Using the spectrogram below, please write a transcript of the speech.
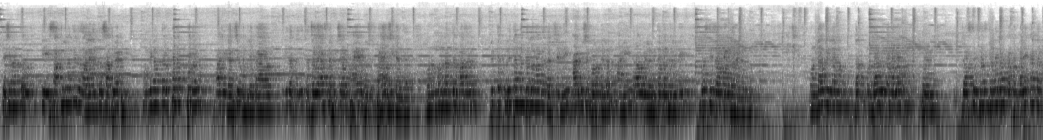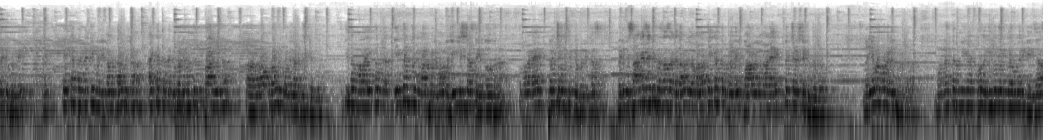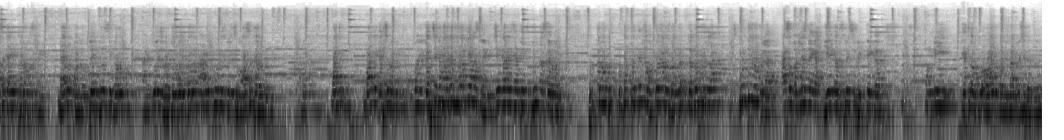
त्याच्यानंतर ते सातवीला तिथं झाल्यानंतर सातवी आठवी मग मी नंतर परत परत माझे घरचे म्हणले का इथं इथं जवळ असल्यापेक्षा बाहेर बस- बाहेर शिकायला जाय म्हणून मग नंतर माझं विद्या विद्या मंदिरला माझं घरच्यांनी ऍडमिशन करून दिलं आणि रावरीला विद्या मंदिरला मी बसने जाऊन येऊन करायला लागलो मग दहावीला मग दहावीला मला जास्तीत जास्त नाही का पण मला एकाहत्तर टक्के पडले आणि एकाहत्तर टक्के म्हणजे मला दहावीला एकाहत्तर टक्के पडले नंतर बारावीला अं, राव- कॉलेजला ऍडमिशन घेतलं तिथं मला एकदम एकदम कमी मार्क पडले. मला म्हणजे इंग्लिश जास्त येत नव्हतं ना. तर मला डायरेक्ट पंचेचाळीस टक्के पडले कसं म्हणजे मी सांगायचा डिफरन्स असा का दहावीला मला एकाहत्तर पडले बारावीला मला डायरेक्ट पंचेचाळीस टक्के पडलो म्हणजे एवढा मोठा डिफरन्स झाला. मग नंतर मी काय पुढं इंजिनिअरिंगला वगैरे घ्यायचं असं काही ठरवलंच नाही. डायरेक्ट म्हणलो प्लेन बी करून आणि पोलीस भरती वगैरे करून आणि पोलीस बिलीस हो, असं ठरवलं. माझे माझे घरचे म्हणजे म्हणजे घरचे मला काही विरोध केलाच नाही. जे करायचं ते बिंदास कर म्हणे. फक्त फक्त त्यांचं फक्त एवढंच बनलं का नोकरीला कोणती नोकरीला असं म्हणलंच नाही का हे कर स्पेसिफिक ते कर. मग मी घेतलं राहुल कॉलेजला ऍडमिशन घेतलं.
